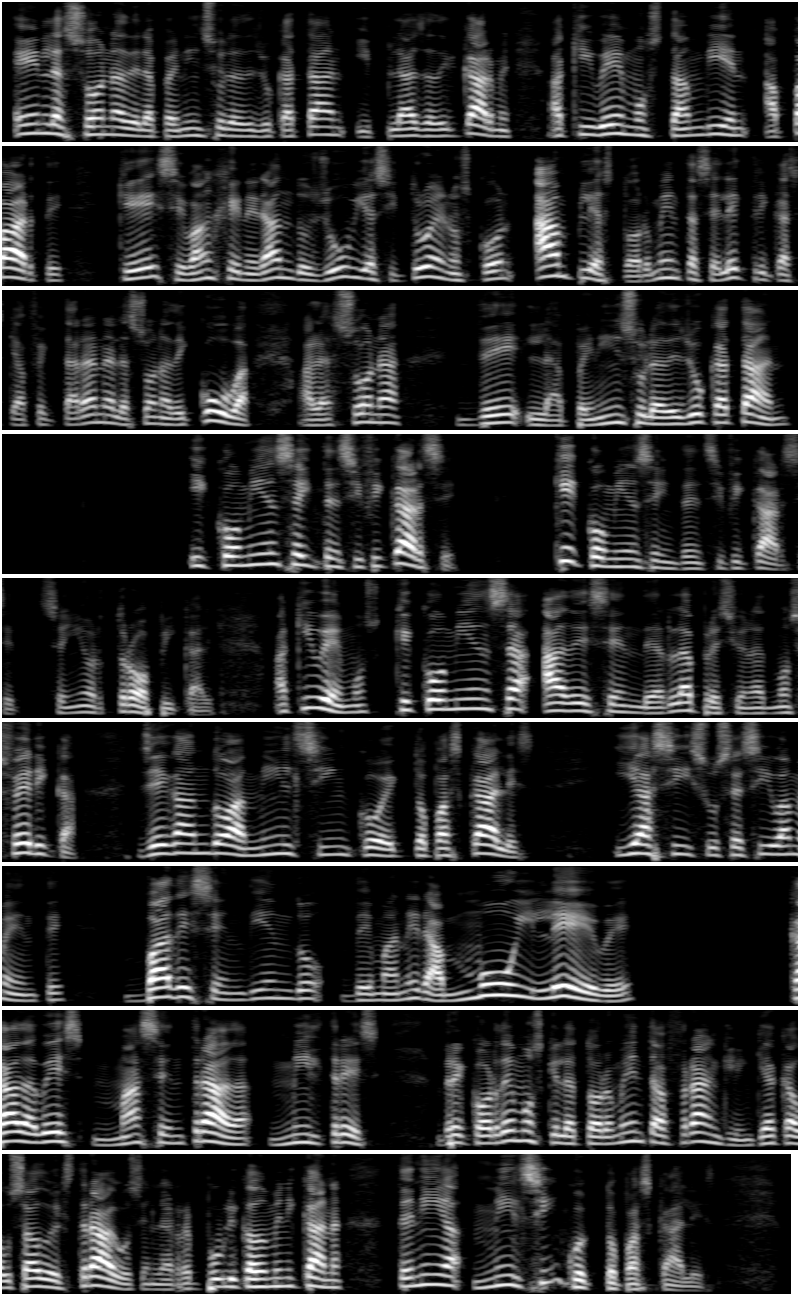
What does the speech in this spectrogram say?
en la zona de la península de Yucatán y Playa del Carmen. Aquí vemos también, aparte, que se van generando lluvias y truenos con amplias tormentas eléctricas que afectarán a la zona de Cuba, a la zona de la península de Yucatán, y comienza a intensificarse. ¿Qué comienza a intensificarse, señor Tropical? Aquí vemos que comienza a descender la presión atmosférica, llegando a 1005 hectopascales y así sucesivamente va descendiendo de manera muy leve cada vez más centrada, 1003. Recordemos que la tormenta Franklin, que ha causado estragos en la República Dominicana, tenía 1005 hectopascales.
